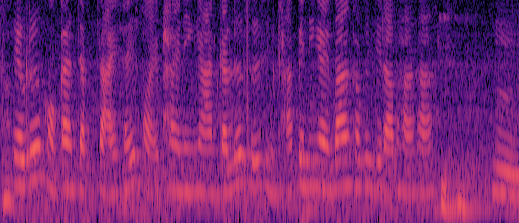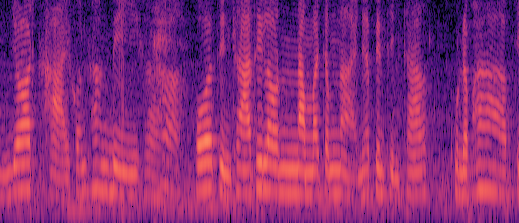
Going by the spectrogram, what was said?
ครับในเรื่องของการจับจ่ายใช้สอยภายในงานการเลือกซื้อสินค้าเป็นยังไงบ้างคะคุณจิดาภาคะอืมยอดขายค่อนข้างดีค่ะค่ะ เพราะว่าสินค้าที่เรานำมาจำหน่ายเนี่ยเป็นสินค้าคุณภาพจ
